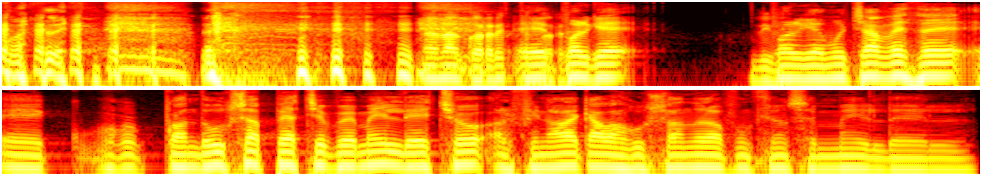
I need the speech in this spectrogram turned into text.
Vale. No, no, correcto. Eh, correcto. porque, porque muchas veces eh, cu- cuando usas PHP Mail, de hecho, al final acabas usando la función SendMail del,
